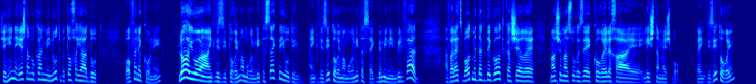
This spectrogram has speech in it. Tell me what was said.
שהנה יש לנו כאן מינות בתוך היהדות. באופן עקרוני, לא היו האינקוויזיטורים אמורים להתעסק ביהודים. האינקוויזיטורים אמורים להתעסק במינים בלבד. אבל האצבעות מדגדגות כאשר uh, משהו מהסוג הזה קורא לך uh, להשתמש בו. והאינקוויזיטורים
